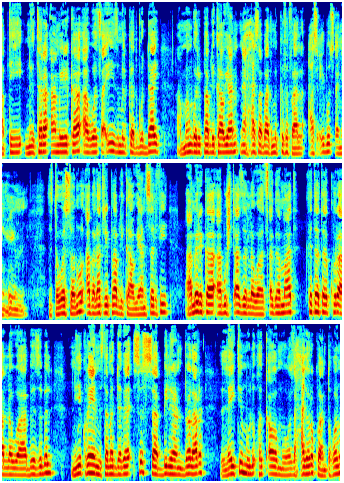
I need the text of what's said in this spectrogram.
ኣብቲ ንተራ ኣሜሪካ ኣብ ወፃኢ ዝምልከት ጉዳይ ኣብ መንጎ ሪፓብሊካውያን ናይ ሓሳባት ምክፍፋል ዓስዒቡ ፀኒሑ እዩ ዝተወሰኑ ኣባላት ሪፓብሊካውያን ሰልፊ ኣመሪካ ኣብ ውሽጣ ዘለዋ ጸገማት ክተተኩር ኣለዋ ብዝብል ንዩክሬን ዝተመደበ 60 ቢልዮን ዶላር ለይቲ ሙሉእ ክቃወምዎ ዝሓደሩ እኳ እንተኾኑ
